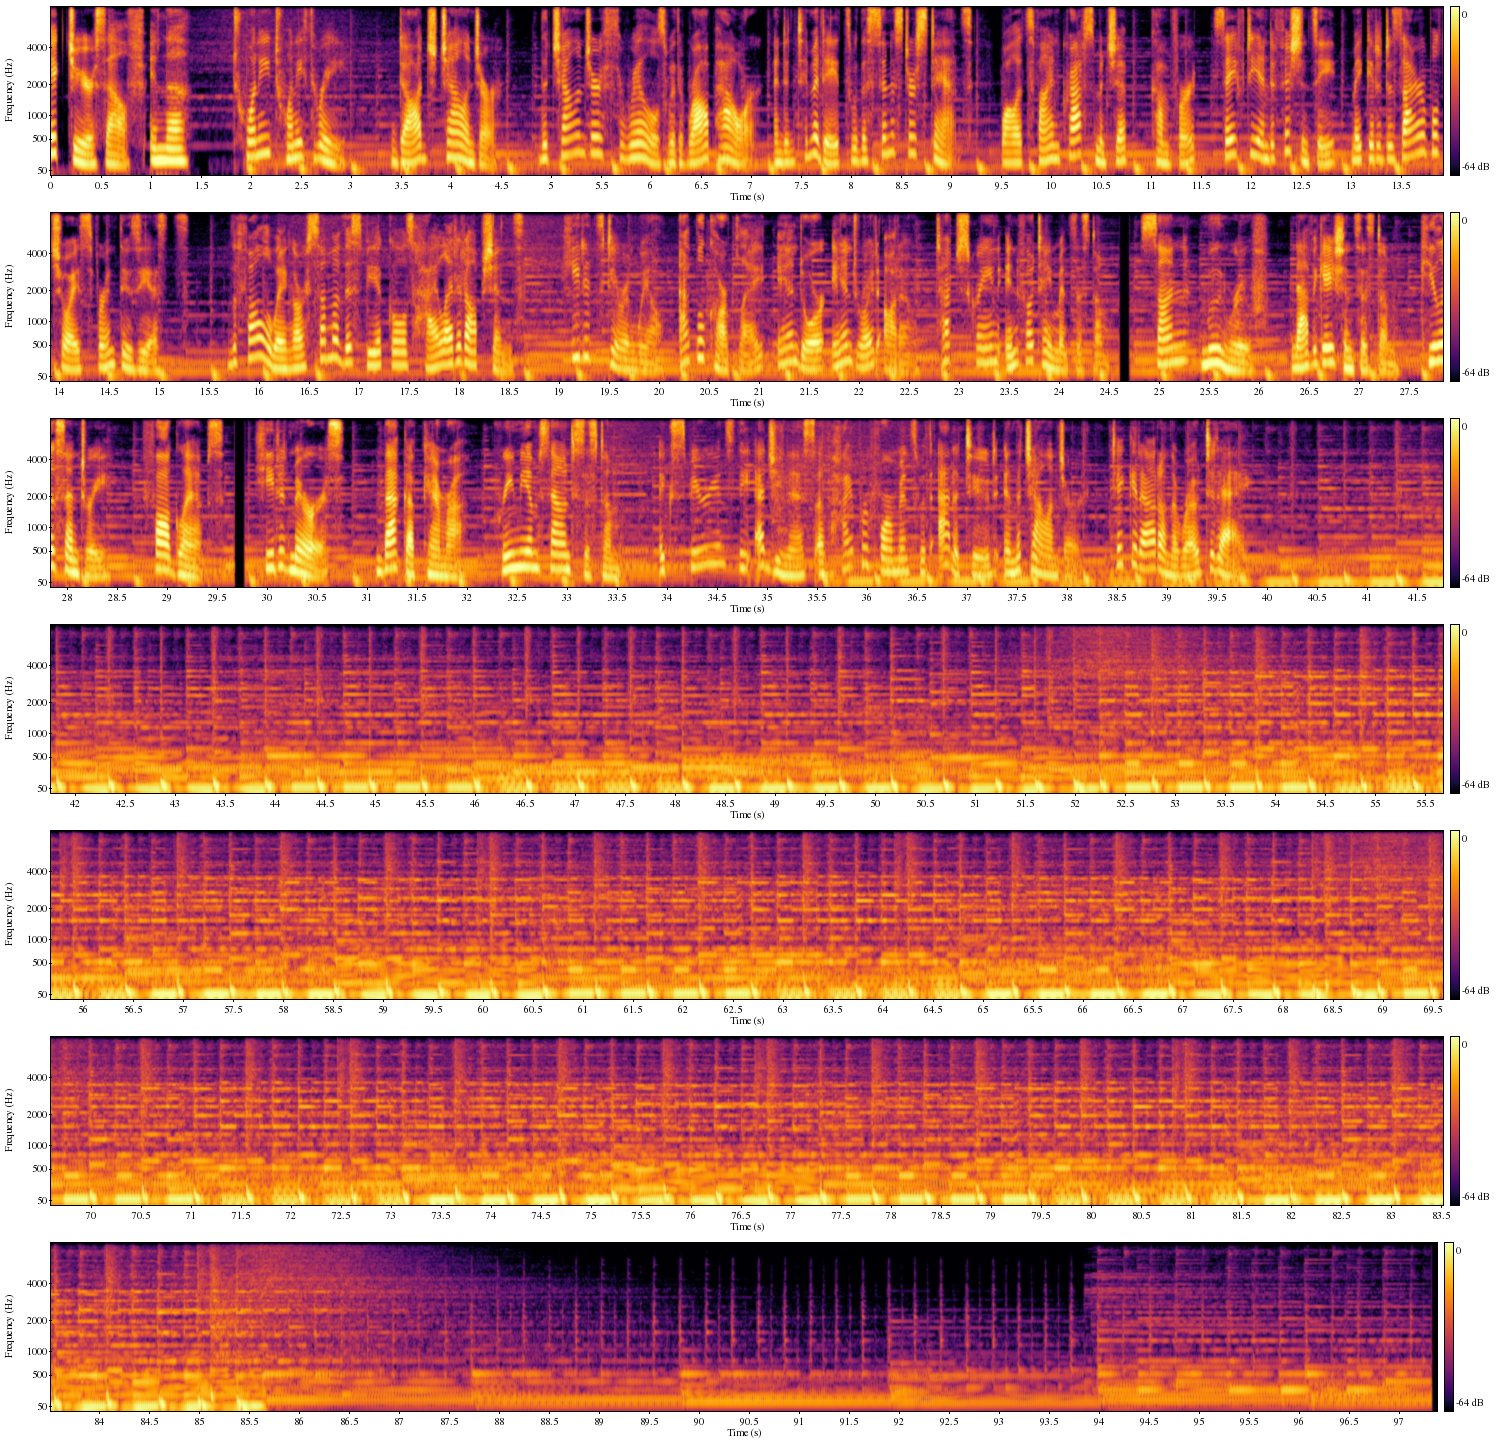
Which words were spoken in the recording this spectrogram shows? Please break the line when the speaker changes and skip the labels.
Picture yourself in the 2023 Dodge Challenger. The Challenger thrills with raw power and intimidates with a sinister stance, while its fine craftsmanship, comfort, safety, and efficiency make it a desirable choice for enthusiasts. The following are some of this vehicle's highlighted options. Heated steering wheel, Apple CarPlay and or Android Auto, touchscreen infotainment system, sun, moonroof, navigation system, keyless entry, fog lamps, heated mirrors, backup camera, premium sound system. Experience the edginess of high performance with attitude in the Challenger. Take it out on the road today.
